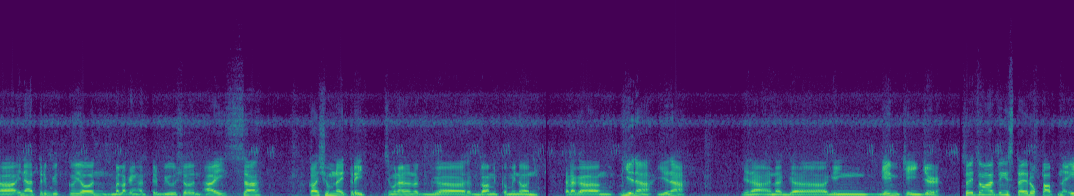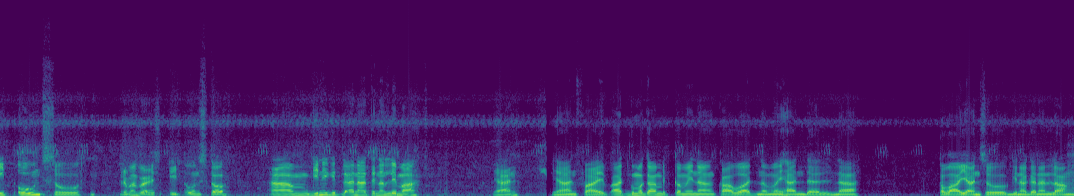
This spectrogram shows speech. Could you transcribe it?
ah, ina-attribute ko yon malaking attribution ay sa calcium nitrate. Simula na naggamit kami noon. Talagang yun na, yun na. Yun na ang naging game changer. So itong ating styro cup na 8 ounce. So remember, 8 ounce to. Um, ginigitlaan natin ng lima. Yan. Yan, 5. At gumagamit kami ng kawad na may handle na kawayan. So ginaganan lang.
